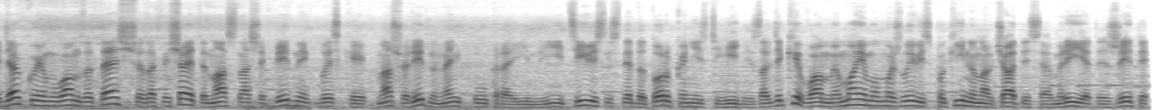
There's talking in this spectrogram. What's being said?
Ми дякуємо вам за те, що захищаєте нас, наших рідних, близьких, нашу рідну неньку Україну, її цілісність, недоторканість, гідність. Завдяки вам ми маємо можливість спокійно навчатися, мріяти, жити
